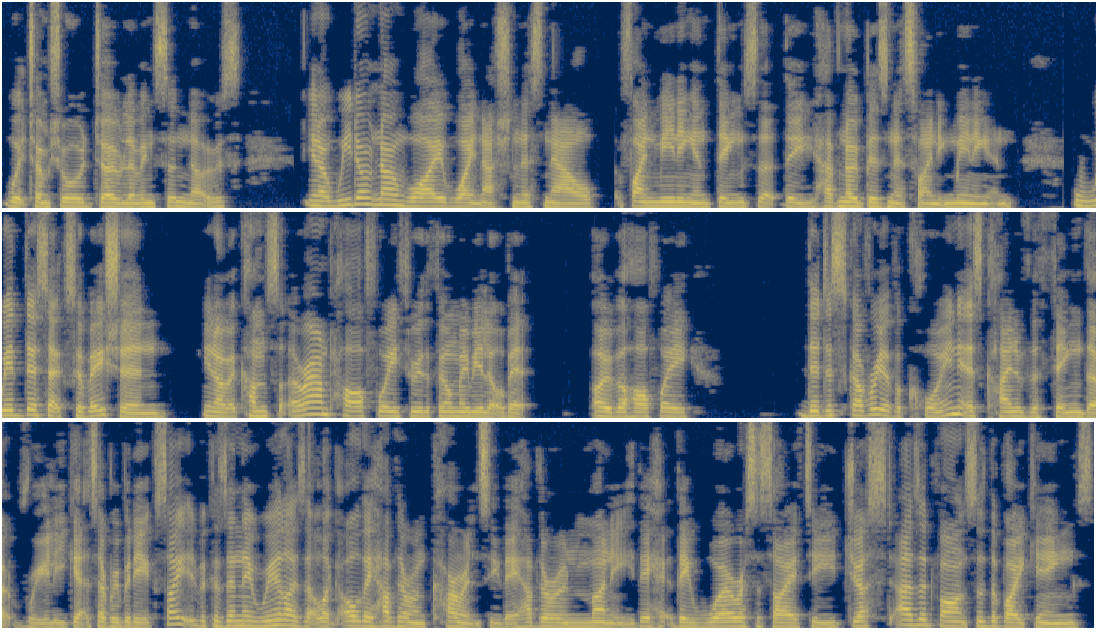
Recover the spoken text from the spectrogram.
which I'm sure Jo Livingstone knows. You know, we don't know why white nationalists now find meaning in things that they have no business finding meaning in. With this excavation, you know, it comes around halfway through the film, maybe a little bit over halfway, the discovery of a coin is kind of the thing that really gets everybody excited because then they realize that like oh they have their own currency they have their own money. They ha- they were a society just as advanced as the Vikings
